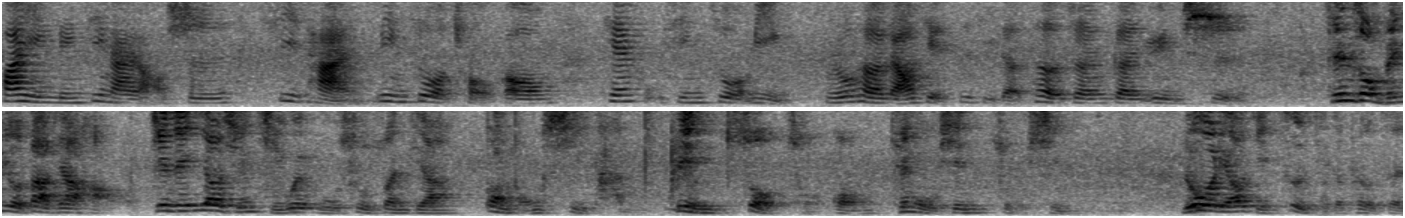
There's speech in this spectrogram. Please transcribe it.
欢迎林进来老师细谈命坐丑宫，天府星坐命，如何了解自己的特征跟运势。听众朋友，大家好，今天邀请几位武术专家共同细谈命坐丑宫，天府星主星。如何了解自己的特征？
